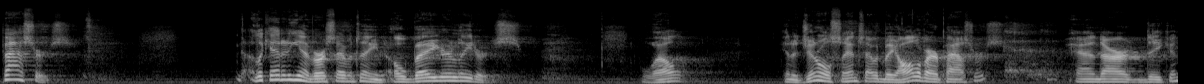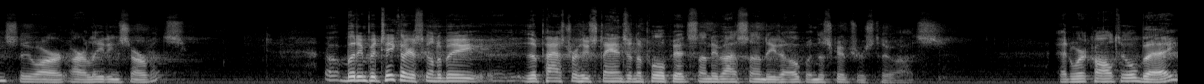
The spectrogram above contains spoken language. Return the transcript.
pastors. Look at it again, verse 17. Obey your leaders. Well, in a general sense, that would be all of our pastors and our deacons who are our leading servants. Uh, but in particular, it's going to be the pastor who stands in the pulpit Sunday by Sunday to open the scriptures to us. And we're called to obey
